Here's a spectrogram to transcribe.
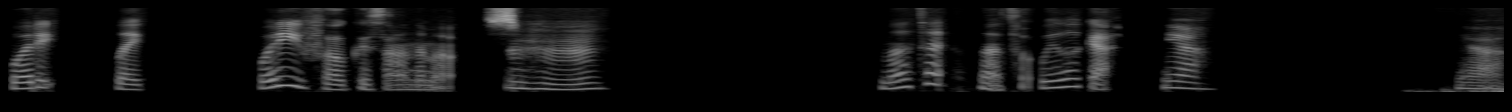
what do, what do you focus on the most? Mm-hmm. that's it. That's what we look at. Yeah. Yeah.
